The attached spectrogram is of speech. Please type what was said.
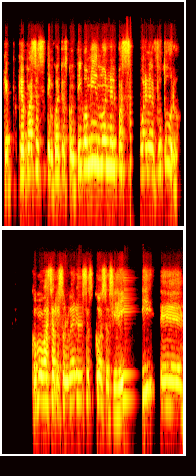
¿Qué, pasa si te encuentras contigo mismo en el pasado o en el futuro? ¿Cómo vas a resolver esas cosas? Y ahí eh,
